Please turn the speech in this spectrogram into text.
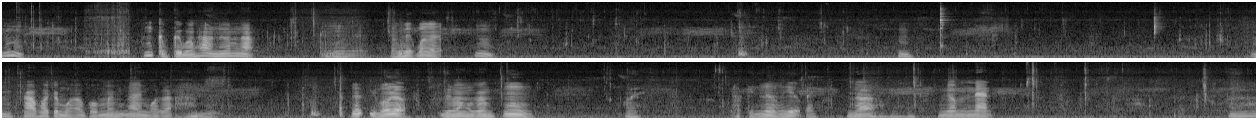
อืมอืมกรึบๆมะพร้าวเนื้อมันอะน้ำหนึกมากนะอืมอืม ข้าวพอจะหมดแล้วผมไม่ง่ายหมดแล้วเนี่ยอิ่มแล้วเนอะดีมากเหมือนกันอืมเฮ้ยเรากินเนื้อเยอะไป เนื้อเนื้อมันแน่น อืม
